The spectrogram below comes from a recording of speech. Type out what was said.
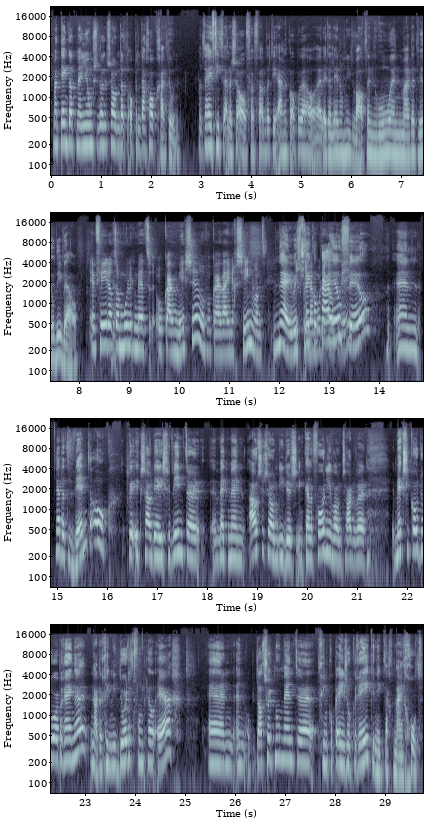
maar ik denk dat mijn jongste zoon dat op een dag ook gaat doen. Want daar heeft hij het wel eens over. Van dat hij eigenlijk ook wel, hij weet alleen nog niet wat en hoe, en, maar dat wil hij wel. En vind je dat dan moeilijk met elkaar missen of elkaar weinig zien? Want Nee, we spreken elkaar heel week. veel. En ja, dat went ook. Ik, ik zou deze winter eh, met mijn oudste zoon, die dus in Californië woont, zouden we Mexico doorbrengen. Nou, dat ging niet door, dat vond ik heel erg. En, en op dat soort momenten ging ik opeens ook rekenen. Ik dacht, mijn god,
